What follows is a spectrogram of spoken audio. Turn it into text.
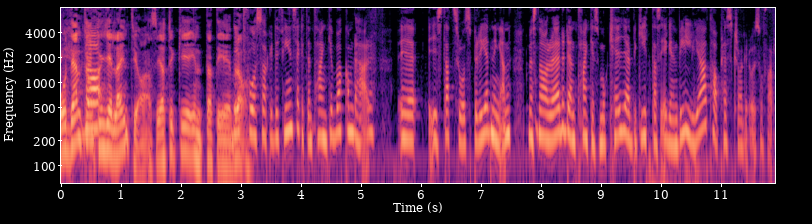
och den tanken Ja. gillar inte jag. Alltså, jag tycker inte att det är Det bra. är två saker. Det finns säkert en tanke bakom det här eh, i statsrådsberedningen, men snarare är det den tanken som okejar Birgittas egen vilja att ha presskrage då i så fall.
